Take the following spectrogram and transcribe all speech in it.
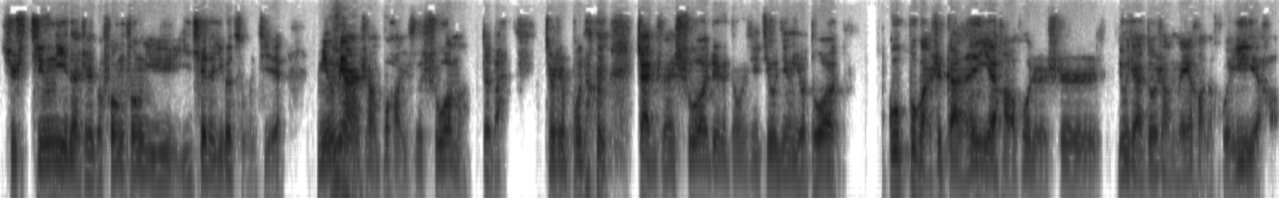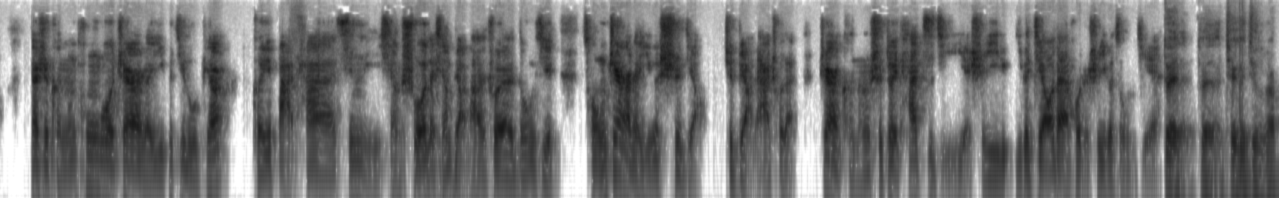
就是经历的这个风风雨雨一切的一个总结。明面上不好意思说嘛，对吧？就是不能 站出来说这个东西究竟有多不，不管是感恩也好，或者是留下多少美好的回忆也好，但是可能通过这样的一个纪录片，可以把他心里想说的、想表达出来的东西，从这样的一个视角去表达出来，这样可能是对他自己也是一一个交代，或者是一个总结。对的，对的，这个纪录片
